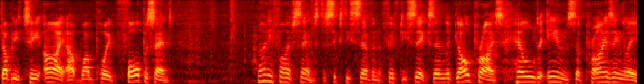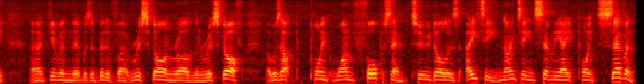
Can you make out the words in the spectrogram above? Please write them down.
WTI up 1.4%, 95 cents to 67.56. And the gold price held in surprisingly, uh, given that it was a bit of risk on rather than risk off. It was up 0.14%, $2.80, 1978.7.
